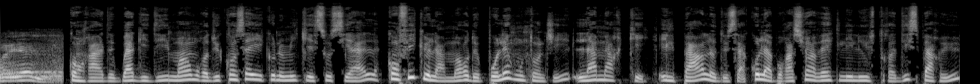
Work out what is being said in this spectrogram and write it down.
réel. Conrad Gbagidi, membre du Conseil économique et social, confie que la mort de Paulin Rontonji l'a marqué. Il parle de sa collaboration avec l'illustre disparu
